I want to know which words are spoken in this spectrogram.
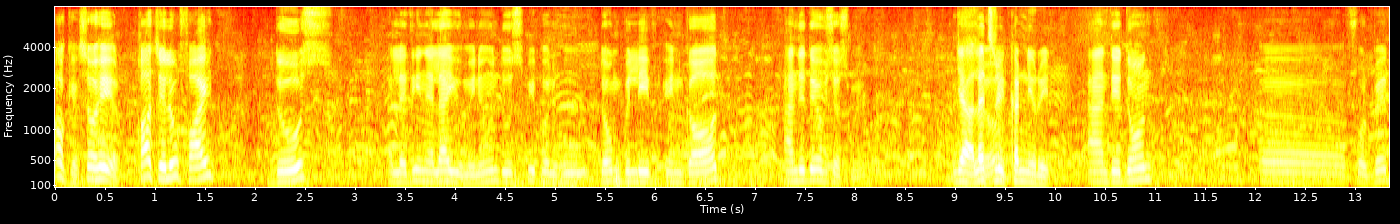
Okay, so here, قاتلوا fight those الذين لا يؤمنون those people who don't believe in God and the day of judgment Yeah, let's So- read. Continue read. and they don't uh, forbid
